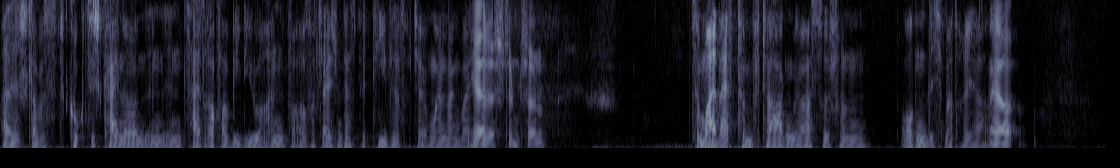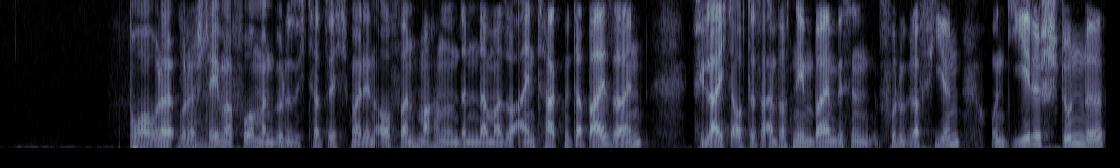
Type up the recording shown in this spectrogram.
Weil ich glaube, es guckt sich keiner in, in Zeitraffer-Video an aus der gleichen Perspektive. Das wird ja irgendwann langweilig. Ja, das stimmt schon. Zumal bei fünf Tagen, da hast du schon ordentlich Material. Ja. Boah, oder, ja. oder stell dir mal vor, man würde sich tatsächlich mal den Aufwand machen und dann da mal so einen Tag mit dabei sein. Vielleicht auch das einfach nebenbei ein bisschen fotografieren und jede Stunde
